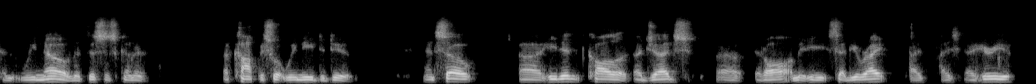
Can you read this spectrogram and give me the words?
and we know that this is going to accomplish what we need to do. And so uh, he didn't call a, a judge uh, at all. I mean, he said, You're right. I, I, I hear you.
